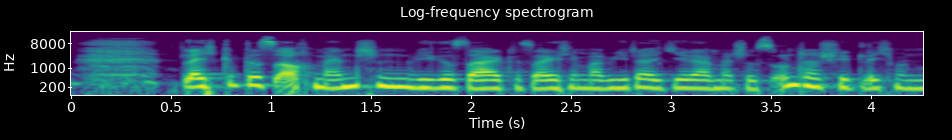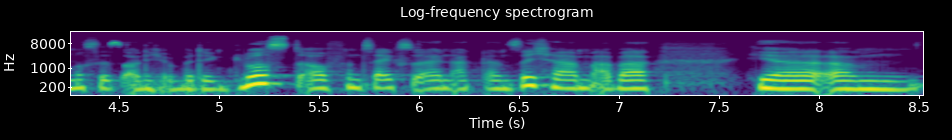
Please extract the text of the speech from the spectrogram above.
vielleicht gibt es auch Menschen, wie gesagt, das sage ich immer wieder, jeder Mensch ist unterschiedlich. Man muss jetzt auch nicht unbedingt Lust auf einen sexuellen Akt an sich haben, aber hier, ähm,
